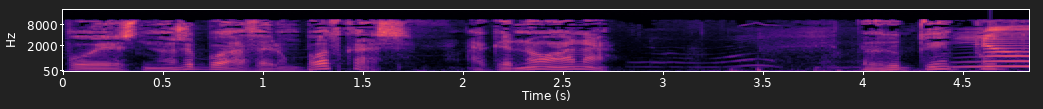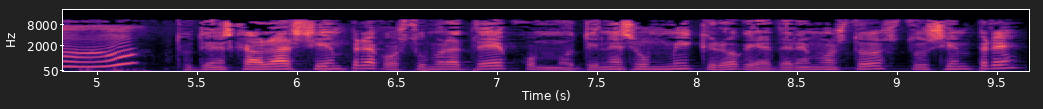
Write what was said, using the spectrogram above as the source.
pues no se puede hacer un podcast. ¿A que no, Ana? Pero tú, tú- No. tú tienes que hablar siempre, acostúmbrate, como tienes un micro, que ya tenemos dos, tú siempre,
